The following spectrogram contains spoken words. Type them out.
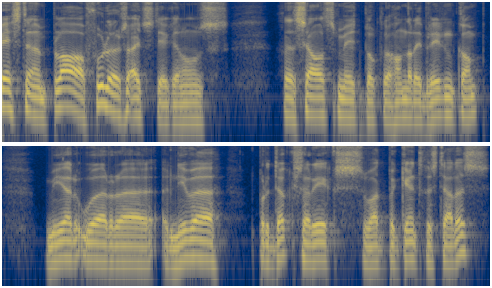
peste en pla voelers uitsteek en ons gesels met Dr. Hanrey Bredenkamp meer oor 'n uh, nuwe produksreeks wat bekend gestel is.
